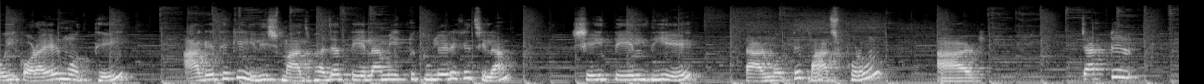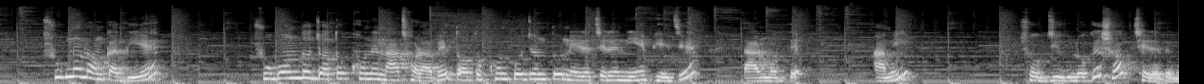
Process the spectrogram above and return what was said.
ওই কড়াইয়ের মধ্যেই আগে থেকে ইলিশ মাছ ভাজার তেল আমি একটু তুলে রেখেছিলাম। সেই তেল দিয়ে তার মধ্যে পাঁচ ফোড়ন আর চারটে শুকনো লঙ্কা দিয়ে সুগন্ধ যতক্ষণে না ছড়াবে ততক্ষণ পর্যন্ত নেড়েচেড়ে নিয়ে ভেজে তার মধ্যে আমি সবজিগুলোকে সব ছেড়ে দেব।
